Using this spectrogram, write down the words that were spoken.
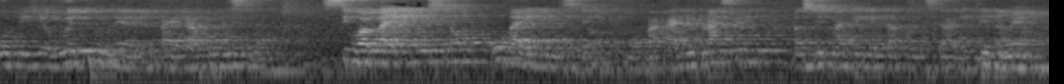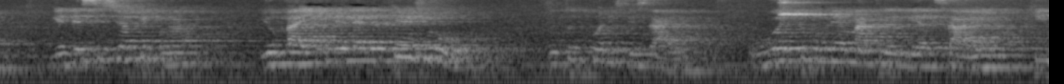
obligé de retourner à la police. Si vous avez une mission, vous avez une mission. On ne va pas déplacer, ensuite, matériel la police a. Il y a qui un délai de 15 jours pour toute police. Ça, retourner matériel ça, qui.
